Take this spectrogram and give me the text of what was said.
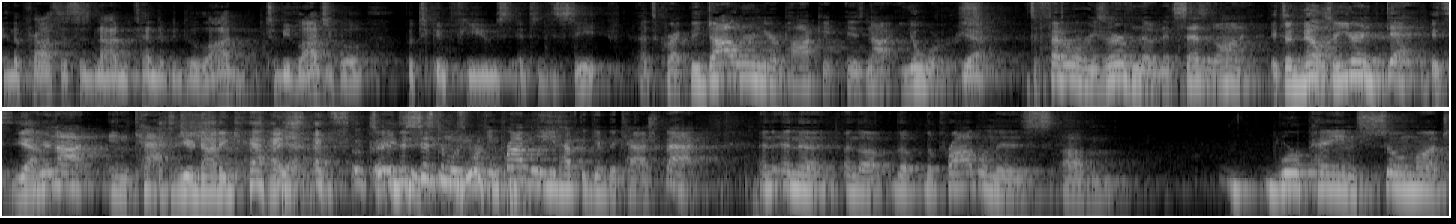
And the process is not intended to be, log- to be logical, but to confuse and to deceive. That's correct. The dollar in your pocket is not yours. Yeah. It's a Federal Reserve note, and it says it on it. It's a note. So you're in debt. It's- yeah. You're not in cash. You're not in cash. Yeah. That's so So if the system was working properly, you'd have to give the cash back. And and the and the the, the problem is um, we're paying so much.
